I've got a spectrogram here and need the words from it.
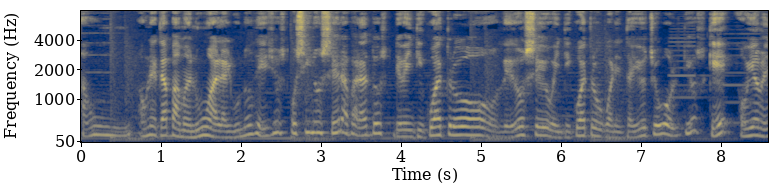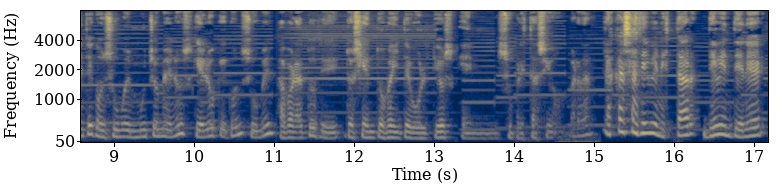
a, una etapa manual algunos de ellos, o si no ser aparatos de 24, de 12 o 24 o 48 voltios, que obviamente consumen mucho menos que lo que consumen aparatos de 220 voltios en su prestación, ¿verdad? Las casas deben estar, deben tener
